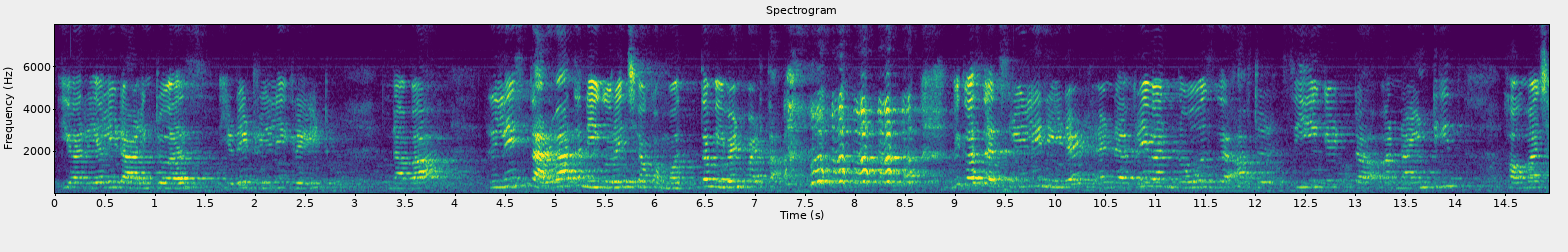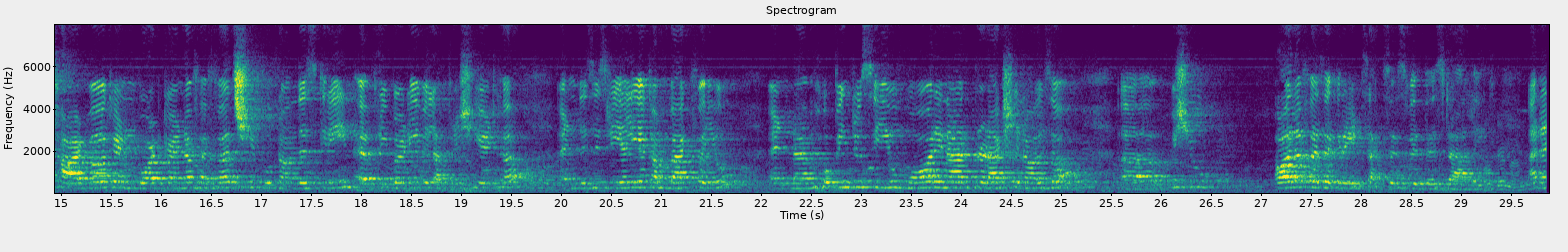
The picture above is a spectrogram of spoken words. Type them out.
you are really darling to us you did really great Nabha release తర్వాత నీ గురించి ఒక మొత్తం ఈవెంట్ పెడతా because that's really needed and everyone knows after seeing it on nineteenth how much hard work and what kind of efforts she put on the screen. Everybody will appreciate her, and this is really a comeback for you. And I'm hoping to see you more in our production also. Uh, wish you all of us a great success with this, darling. And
